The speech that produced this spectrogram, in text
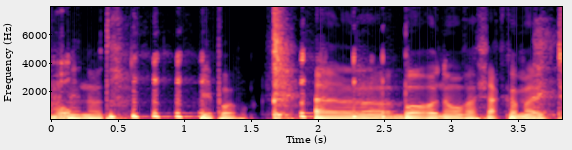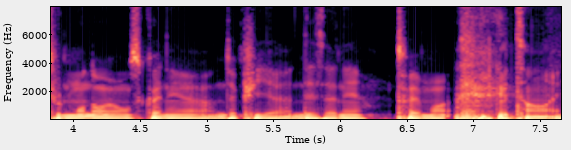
bon. les nôtres, les pauvres. Euh, bon, Renaud, on va faire comme avec tout le monde. On, on se connaît euh, depuis euh, des années, toi et moi. Temps, ouais.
